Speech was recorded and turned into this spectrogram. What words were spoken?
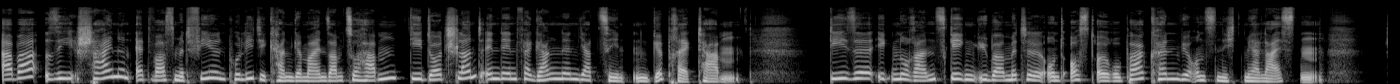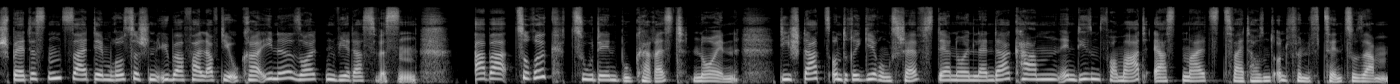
Aber Sie scheinen etwas mit vielen Politikern gemeinsam zu haben, die Deutschland in den vergangenen Jahrzehnten geprägt haben. Diese Ignoranz gegenüber Mittel- und Osteuropa können wir uns nicht mehr leisten. Spätestens seit dem russischen Überfall auf die Ukraine sollten wir das wissen. Aber zurück zu den Bukarest 9. Die Staats- und Regierungschefs der neuen Länder kamen in diesem Format erstmals 2015 zusammen.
